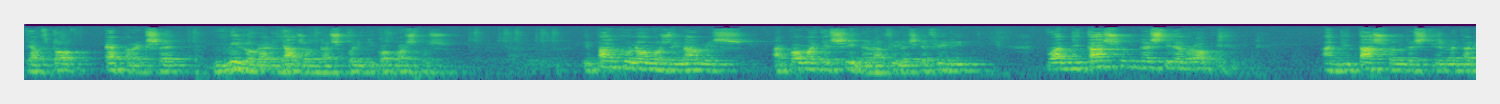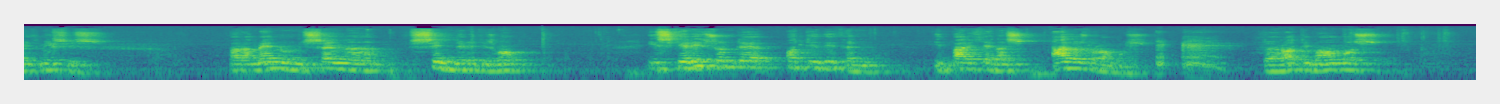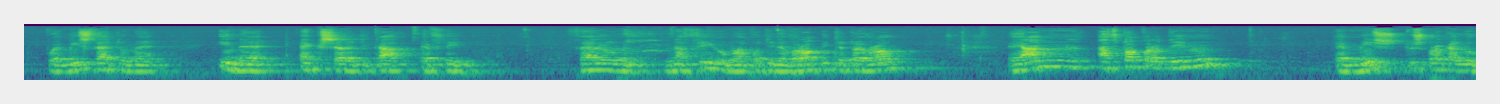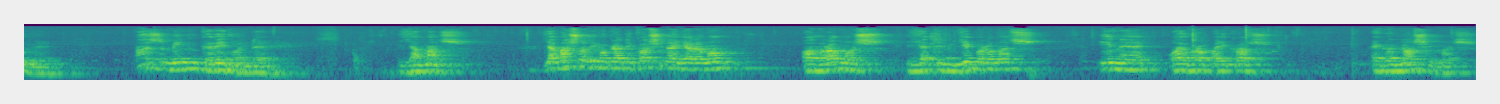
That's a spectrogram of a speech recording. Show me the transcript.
Γι' αυτό έπραξε μη λογαριάζοντας πολιτικό κόστος. Υπάρχουν όμως δυνάμεις ακόμα και σήμερα φίλες και φίλοι που αντιτάσσονται στην Ευρώπη, αντιτάσσονται στις μεταρρυθμίσεις, παραμένουν σε ένα συντηρητισμό, ισχυρίζονται ότι δήθεν υπάρχει ένας άλλος δρόμος. Το ερώτημα όμως που εμείς θέτουμε είναι εξαιρετικά ευθύ. Θέλουν να φύγουμε από την Ευρώπη και το ευρώ. Εάν αυτό προτείνουν, εμείς τους προκαλούμε. Ας μην κρύβονται για μας. Για μας το δημοκρατικός συναγερμό, ο δρόμος για την Κύπρο μας είναι ο ευρωπαϊκός. Εγνώση μας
